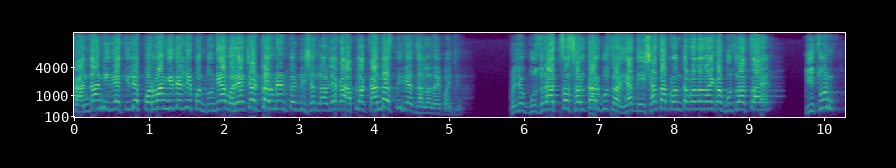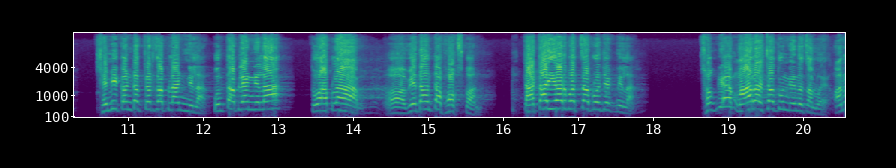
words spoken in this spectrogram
कांदा निर्यातीला परवानगी दिली पण दुनियाभराच्या टर्म अँड कंडिशन लावल्या का आपला कांदाच निर्यात झाला नाही पाहिजे. म्हणजे गुजरातचं सरकार गुजरात ह्या देशाचा पंतप्रधान आहे का गुजरातचा आहे? इथून सेमी कंडक्टरचा प्लॅन नेला. कोणता प्लॅन नेला? तो आपला वेदांता फॉक्सकॉन टाटा इयरबसचा प्रोजेक्ट नेला. सगळ्या महाराष्ट्रातून नेणं चालू आहे. अन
